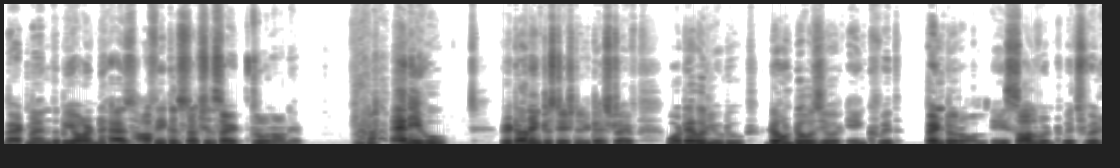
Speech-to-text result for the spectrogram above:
Batman the Beyond has half a construction site thrown on him. Anywho, returning to stationary test drive, whatever you do, don't dose your ink with pentarol, a solvent which will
